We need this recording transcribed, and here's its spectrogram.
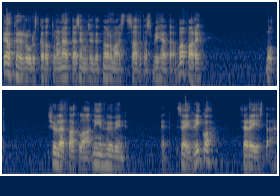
telkkariruudusta katsottuna näyttää semmoisilta, että normaalisti saatetaan viheltää vapari, mutta Schüller taklaa niin hyvin, että se ei riko, se riistää.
